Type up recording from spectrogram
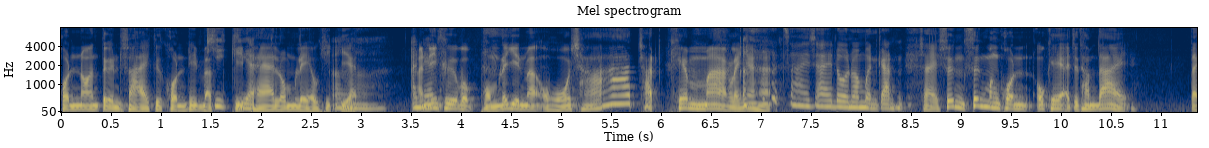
คนนอนตื่นสายคือคนที่แบบขี้เกียจขี้แพ้ล้มเหลวขี้เกียจอออัอันนนี้เนี้ยคือแบบผมได้ยินมาโอ้โหชัดชัดเข้มมากอะไรเงี้ยฮะใช่ใช่โดนมาเหมือนกันใช่ซึ่งซึ่งบางคนโอเคอาจจะทำได้ แต่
